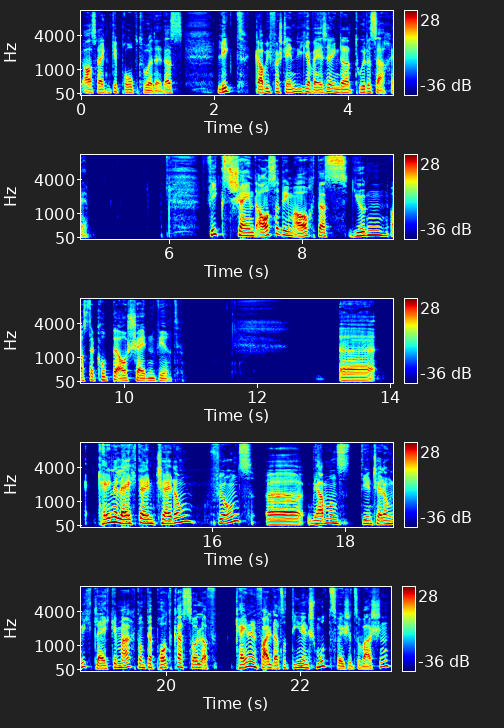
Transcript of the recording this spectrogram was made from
ausreichend geprobt wurde. Das liegt, glaube ich, verständlicherweise in der Natur der Sache. Fix scheint außerdem auch, dass Jürgen aus der Gruppe ausscheiden wird. Äh, keine leichte Entscheidung für uns. Äh, wir haben uns die Entscheidung nicht leicht gemacht und der Podcast soll auf keinen Fall dazu dienen, Schmutzwäsche zu waschen,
